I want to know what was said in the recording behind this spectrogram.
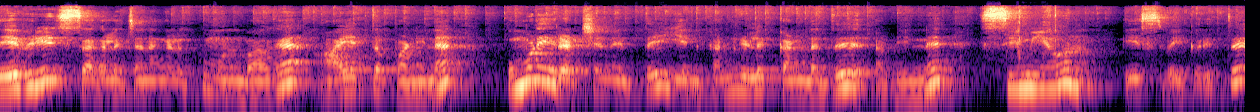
தேவரீர் சகல ஜனங்களுக்கு முன்பாக ஆயத்தம் பண்ணின உம்முடைய ரட்சணத்தை என் கண்களுக்கு கண்டது அப்படின்னு சிமியோன் இயேசுவை குறித்து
